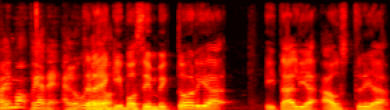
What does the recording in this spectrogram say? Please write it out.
ganar. mismo, fíjate, algo Tres curioso. equipos sin victoria. Italia, Austria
